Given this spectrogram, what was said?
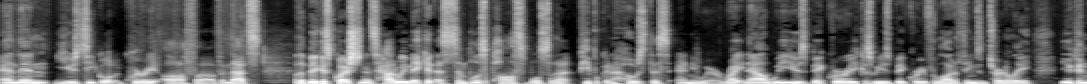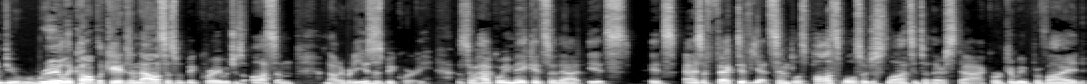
and then use SQL to query it off of. And that's the biggest question is how do we make it as simple as possible so that people can host this anywhere? Right now, we use BigQuery because we use BigQuery for a lot of things internally. You can do really complicated analysis with BigQuery, which is awesome. Not everybody uses BigQuery. So how can we make it so that it's it's as effective yet simple as possible so it just slots into their stack? Or can we provide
